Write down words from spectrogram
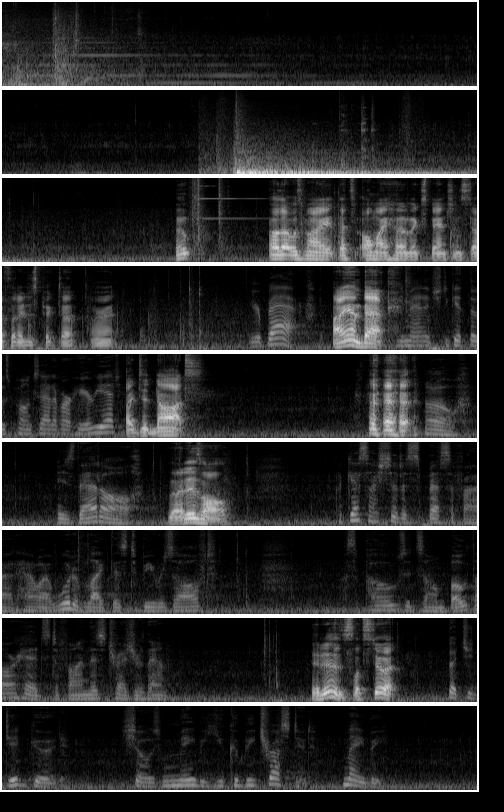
Oh. Oh, that was my, that's all my home expansion stuff that I just picked up. Alright. You're back. I am back. You managed to get those punks out of our hair yet? I did not. Oh, is that all? That is all. I guess I should have specified how I would have liked this to be resolved. I suppose it's on both our heads to find this treasure then. It is. Let's do it. But you did good. Shows maybe you could be trusted. Maybe.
